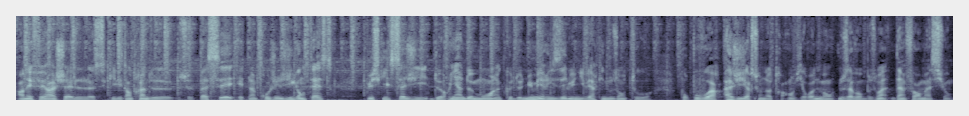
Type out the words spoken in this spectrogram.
En effet, Rachel, ce qu'il est en train de se passer est un projet gigantesque puisqu'il s'agit de rien de moins que de numériser l'univers qui nous entoure. Pour pouvoir agir sur notre environnement, nous avons besoin d'informations.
